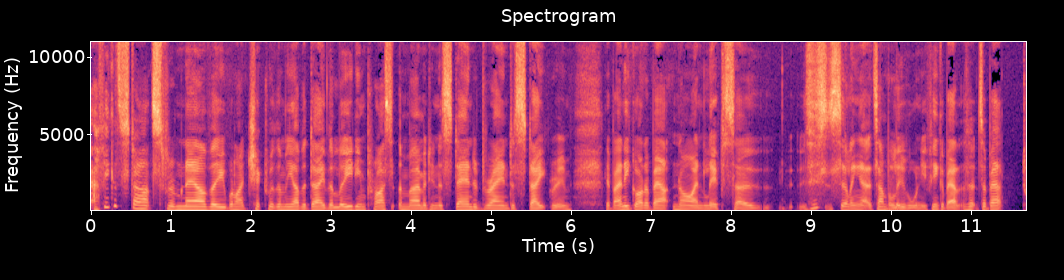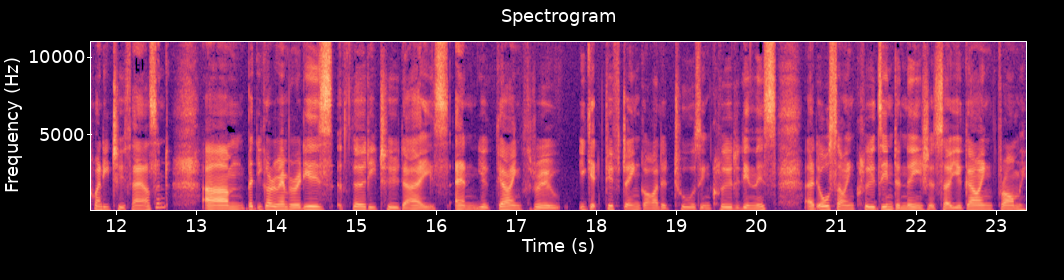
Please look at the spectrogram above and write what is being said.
I think it starts from now. The when I checked with them the other day, the lead-in price at the moment in a standard veranda stateroom, they've only got about nine left. So this is selling out. It's unbelievable mm. when you think about it. It's about 22,000. Um, but you've got to remember it is 32 days and you're going through, you get 15 guided tours included in this. It also includes Indonesia. So you're going from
